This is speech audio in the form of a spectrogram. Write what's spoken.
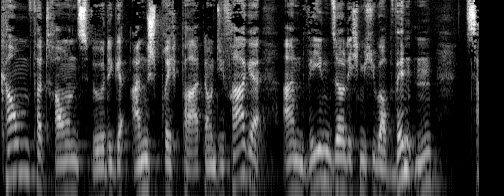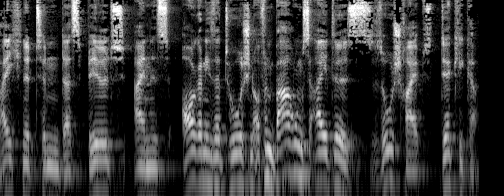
kaum vertrauenswürdige Ansprechpartner und die Frage, an wen soll ich mich überhaupt wenden, zeichneten das Bild eines organisatorischen Offenbarungseides, so schreibt der Kicker.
